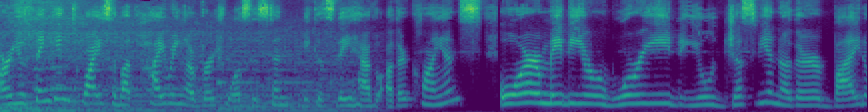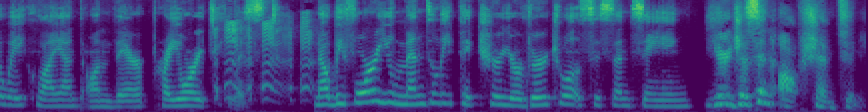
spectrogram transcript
Are you thinking twice about hiring a virtual assistant because they have other clients? Or maybe you're worried you'll just be another by the way client on their priority list. Now, before you mentally picture your virtual assistant saying, You're just an option to me.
